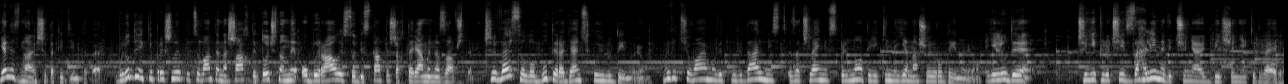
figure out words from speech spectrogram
Я не знаю, що таке дім тепер. Бо люди, які прийшли працювати на шахти, точно не обирали собі стати шахтарями назавжди. Чи весело бути радянською людиною? Ми відчуваємо відповідальність за членів спільноти, які не є нашою родиною. Є люди, чиї ключі взагалі не відчиняють більше ніякі двері.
